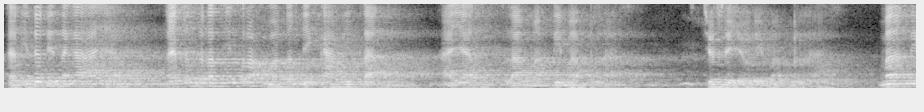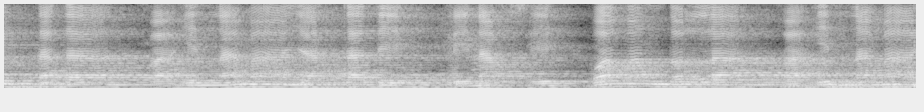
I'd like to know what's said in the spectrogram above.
dan itu di tengah ayat. Lesson surat Isra mboten di kawitan ayat 15 juz 15 manih tata fa innama yahtadi li nafsi wa man dhalla fa innama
